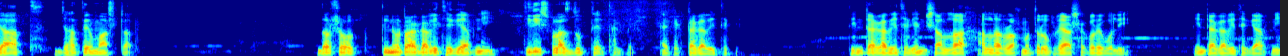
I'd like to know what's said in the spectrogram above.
জাত, জাতের মাস্টার দর্শক, তিনোটা গাভি থেকে আপনি তিরিশ প্লাস দুধ পেয়ে থাকবেন, এক একটা গাভি থেকে। তিনটা গাভি থেকে ইনশাল্লাহ আল্লাহর রহমতের উপরে আশা করে বলি, তিনটা গাভি থেকে আপনি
